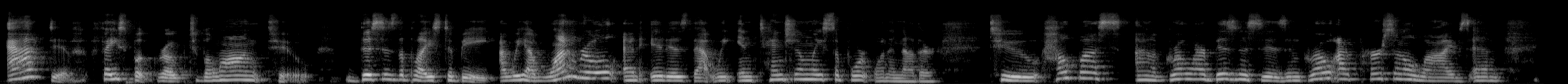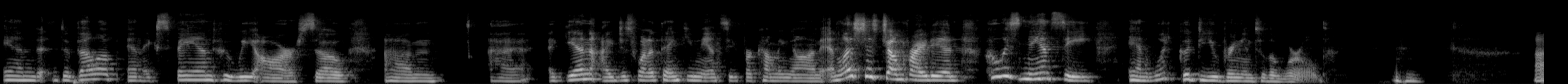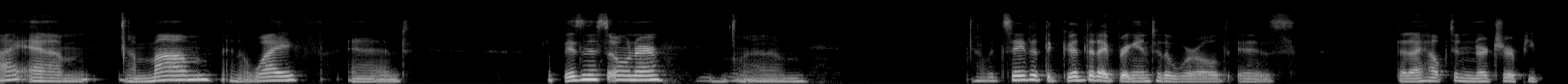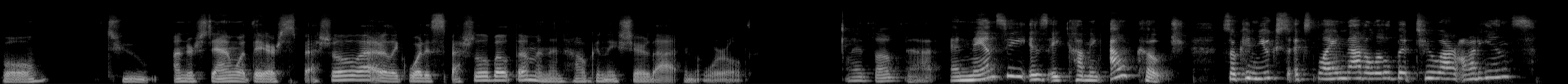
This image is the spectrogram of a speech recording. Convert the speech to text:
active Facebook group to belong to, this is the place to be. Uh, we have one rule, and it is that we intentionally support one another to help us uh, grow our businesses and grow our personal lives and and develop and expand who we are. So. Um, uh, again, I just want to thank you, Nancy, for coming on. And let's just jump right in. Who is Nancy and what good do you bring into the world? I am a mom and a wife and a business owner. Mm-hmm. Um, I would say that the good that I bring into the world is that I help to nurture people to understand what they are special at or like what is special about them and then how can they share that in the world. I love that. And Nancy is a coming out coach. So can you explain that a little bit to our audience?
